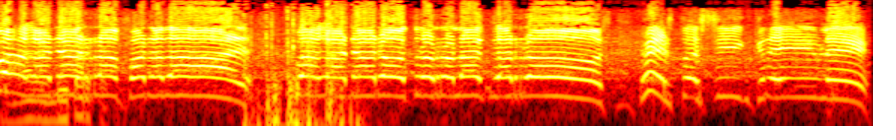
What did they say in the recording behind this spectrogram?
Va a ganar Rafa Nadal. Va a ganar otro Roland Garros. Esto es increíble.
